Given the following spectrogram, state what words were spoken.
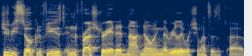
she'd be so confused and frustrated, not knowing that really what she wants is uh,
